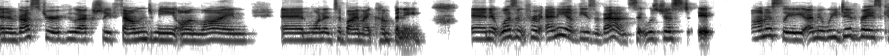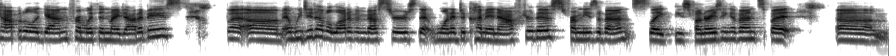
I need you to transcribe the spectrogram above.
an investor who actually found me online and wanted to buy my company and it wasn't from any of these events it was just it, honestly i mean we did raise capital again from within my database but um and we did have a lot of investors that wanted to come in after this from these events like these fundraising events but um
